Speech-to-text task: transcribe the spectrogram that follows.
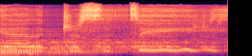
the electricity.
